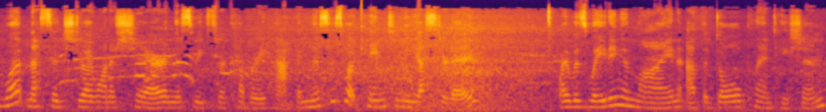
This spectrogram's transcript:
what message do I want to share in this week's recovery hack? And this is what came to me yesterday. I was waiting in line at the Dole plantation,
